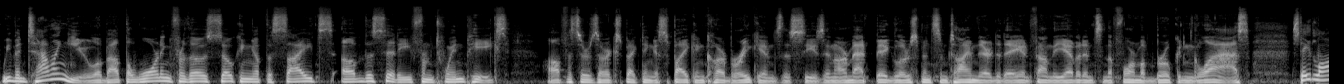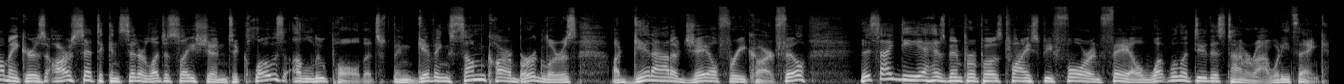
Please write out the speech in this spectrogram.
We've been telling you about the warning for those soaking up the sights of the city from Twin Peaks. Officers are expecting a spike in car break ins this season. Our Matt Bigler spent some time there today and found the evidence in the form of broken glass. State lawmakers are set to consider legislation to close a loophole that's been giving some car burglars a get out of jail free card. Phil, this idea has been proposed twice before and failed. What will it do this time around? What do you think?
